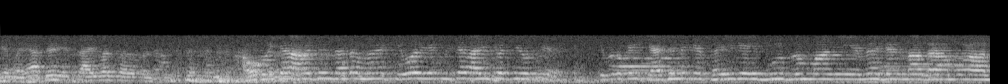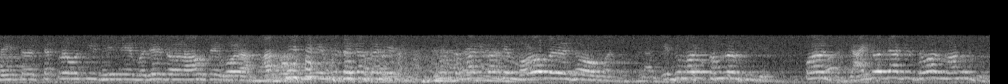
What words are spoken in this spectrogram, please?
જે ભર્યા છે એ ડ્રાઈવર બરોબર આવો વિચાર આવે છે દાદા મને કેવો એક વિચાર આવી ગયો છે કે. એ બધું કઈ કહે છે ને કે થઈ ગઈ ભૂલ બ્રહ્માની એમેઝોનમાં ગળા મોળા નહીં તો ચક્રવર્તી થઈને બધે દોડાવતે ગોળા. તમારી પાસે મળો પડ્યો જવા માટે એ તો મારું કમલમ થઈ ગયું. પણ જાગ્યો ત્યાંથી સવાલ માનું છું.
